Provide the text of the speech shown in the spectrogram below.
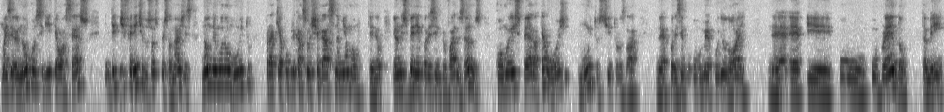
mas eu não consegui ter o acesso. Diferente dos outros personagens, não demorou muito para que a publicação chegasse na minha mão, entendeu? Eu não esperei, por exemplo, vários anos, como eu espero até hoje, muitos títulos lá, né? Por exemplo, o Mercúrio Loy, né? É, e o, o Brandon também,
